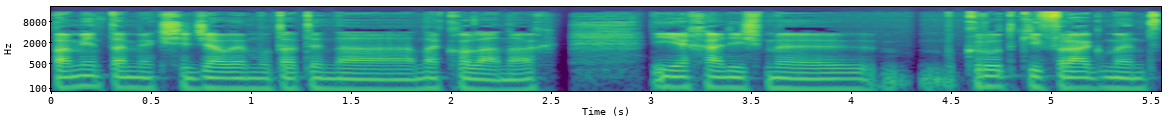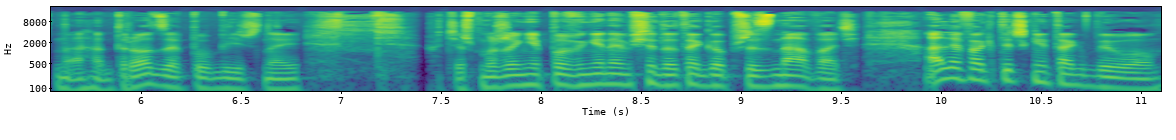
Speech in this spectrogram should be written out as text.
Pamiętam, jak siedziałem u taty na, na kolanach i jechaliśmy krótki fragment na drodze publicznej, chociaż może nie powinienem się do tego przyznawać, ale faktycznie tak tak było.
